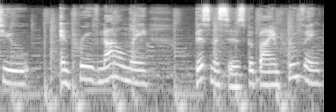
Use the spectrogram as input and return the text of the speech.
to improve not only businesses, but by improving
